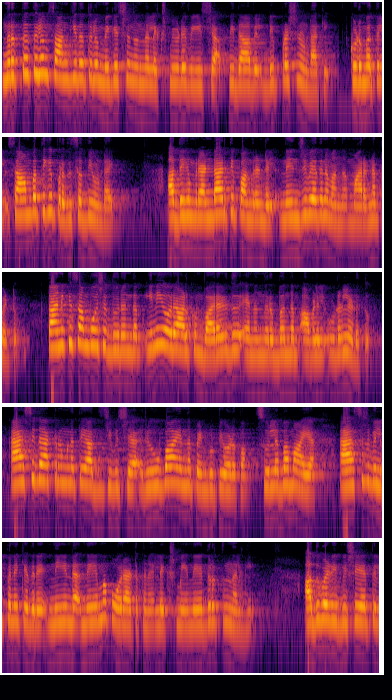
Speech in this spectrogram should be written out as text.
നൃത്തത്തിലും സംഗീതത്തിലും മികച്ചു നിന്ന ലക്ഷ്മിയുടെ വീഴ്ച പിതാവിൽ ഡിപ്രഷൻ ഉണ്ടാക്കി കുടുംബത്തിൽ സാമ്പത്തിക പ്രതിസന്ധി ഉണ്ടായി അദ്ദേഹം രണ്ടായിരത്തി പന്ത്രണ്ടിൽ നെഞ്ചുവേദന വന്ന് മരണപ്പെട്ടു. തനിക്ക് സംഭവിച്ച ദുരന്തം ഇനി ഒരാൾക്കും വരരുത് എന്ന നിർബന്ധം അവളിൽ ഉടലെടുത്തു. ആസിഡ് ആക്രമണത്തെ അതിജീവിച്ച രൂപ എന്ന പെൺകുട്ടിയോടൊപ്പം സുലഭമായ ആസിഡ് വിൽപ്പനയ്ക്കെതിരെ നീണ്ട നിയമ പോരാട്ടത്തിന് ലക്ഷ്മി നേതൃത്വം നൽകി. അതുവഴി വിഷയത്തിൽ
